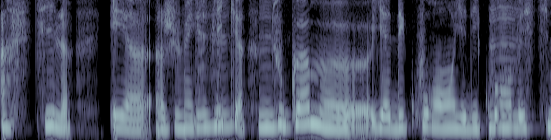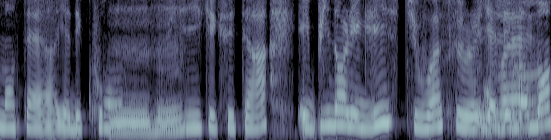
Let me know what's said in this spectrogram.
un style. Et euh, je m'explique, Mhm. tout comme euh, il y a des courants, il y a des courants Mhm. vestimentaires, il y a des courants de Mhm. musique, etc. Et puis dans l'église, tu vois, il y a Ouais, des moments,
